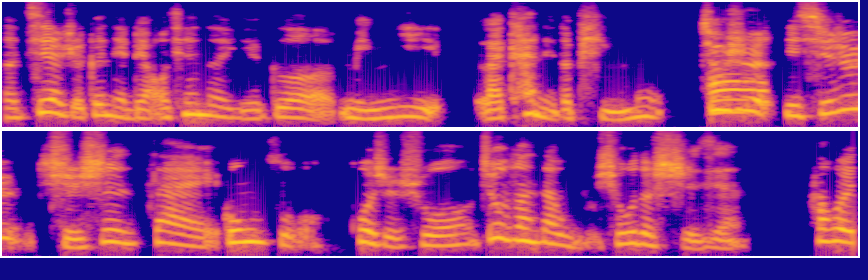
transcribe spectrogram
呃，借着跟你聊天的一个名义来看你的屏幕，就是你其实只是在工作，或者说就算在午休的时间，他会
